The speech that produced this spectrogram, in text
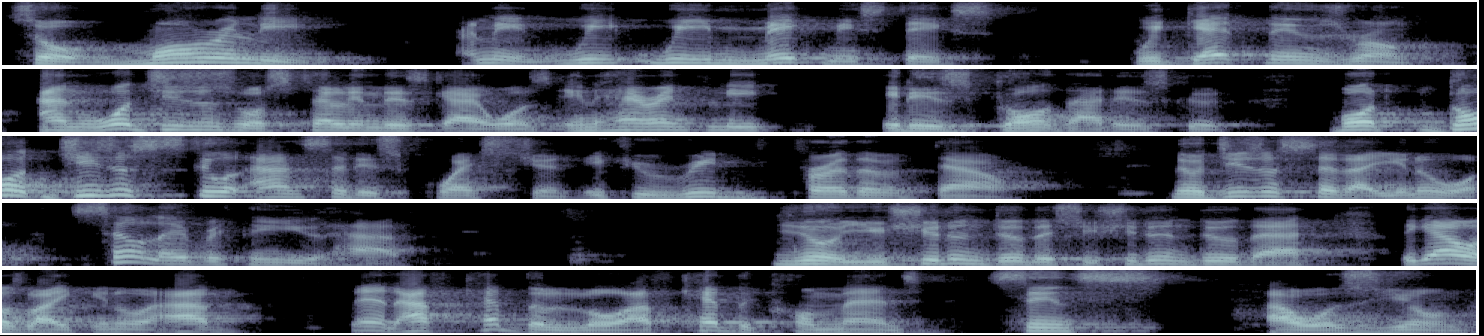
So, morally, I mean, we, we make mistakes, we get things wrong. And what Jesus was telling this guy was inherently, it is God that is good. But God, Jesus still answered his question. If you read further down, no, Jesus said that, you know what? Sell everything you have. You know, you shouldn't do this, you shouldn't do that. The guy was like, you know, I've, man, I've kept the law, I've kept the commands since I was young.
